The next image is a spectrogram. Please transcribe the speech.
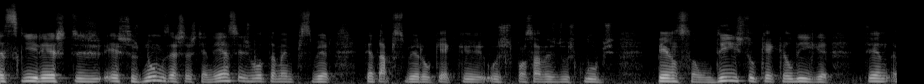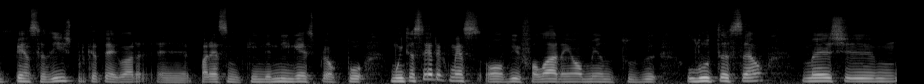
a seguir estes, estes números, estas tendências, vou também perceber, tentar perceber o que é que os responsáveis dos clubes pensam disto, o que é que a Liga pensa disto, porque até agora eh, parece-me que ainda ninguém se preocupou muito a sério. Começo a ouvir falar em aumento de lotação, mas eh,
